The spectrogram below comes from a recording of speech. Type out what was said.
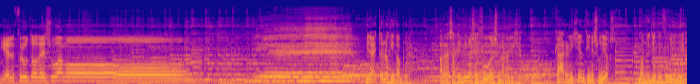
y el fruto de su amor. Mira, esto es lógica pura. Para los argentinos el fútbol es una religión. Cada religión tiene su Dios. Bueno, el Dios del fútbol es Diego.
